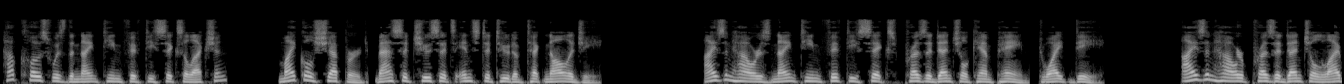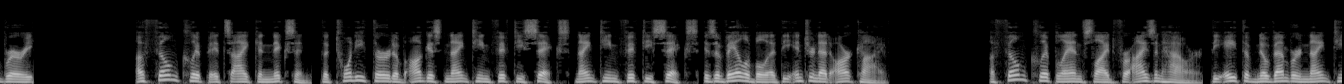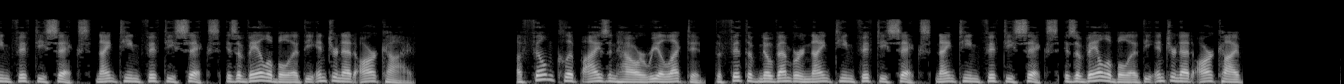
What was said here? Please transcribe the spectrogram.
How close was the 1956 election? Michael Shepard, Massachusetts Institute of Technology Eisenhower's 1956 presidential campaign, Dwight D. Eisenhower Presidential Library A film clip It's Ike and Nixon, 23 August 1956, 1956 is available at the Internet Archive A film clip Landslide for Eisenhower, 8 November 1956, 1956 is available at the Internet Archive. A film clip Eisenhower re-elected, 5 November 1956, 1956 is available at the Internet Archive.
